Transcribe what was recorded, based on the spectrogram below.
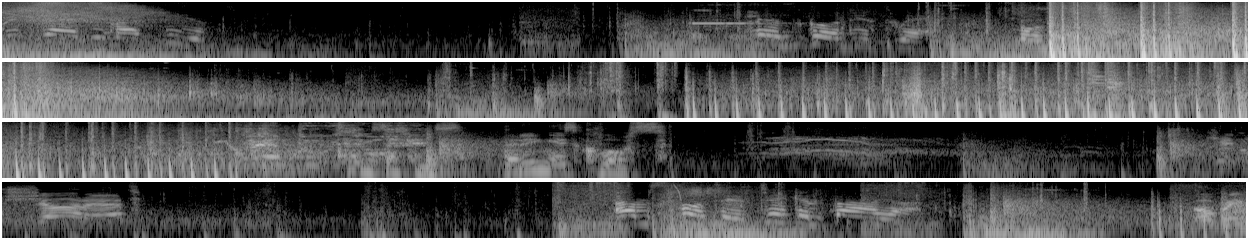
Recharging my shields. Let's go this way. Contact. Ten seconds. The ring is close. Getting shot at. I'm spotted. Taking fire. Opening fire. Reloading. Stay up as your guide. Just The ring giving is my shields moving. a recharge. Let's go this way. Use this kid. Okay. I'm hurting. Gotta use a Phoenix kit. Troops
